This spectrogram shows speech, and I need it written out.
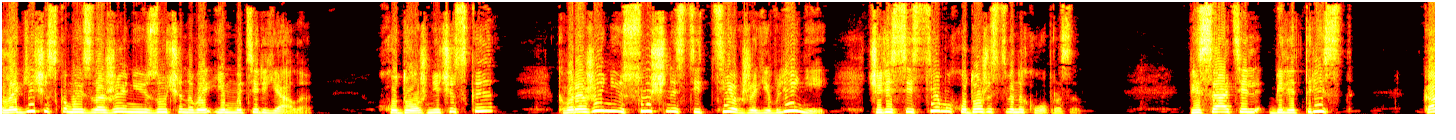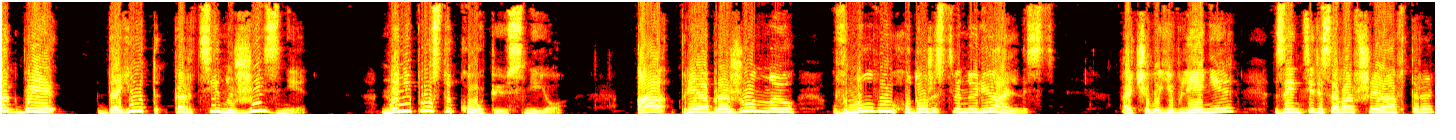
логическому изложению изученного им материала, художническое — к выражению сущности тех же явлений через систему художественных образов. Писатель-билетрист как бы дает картину жизни но не просто копию с нее, а преображенную в новую художественную реальность, отчего явление, заинтересовавшее автора,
